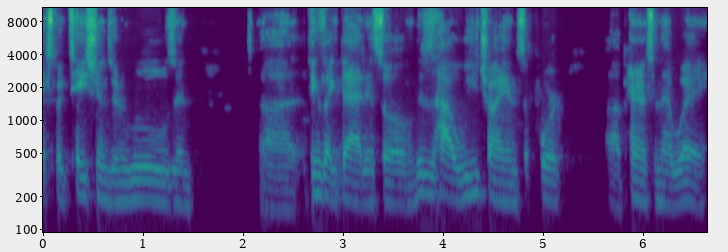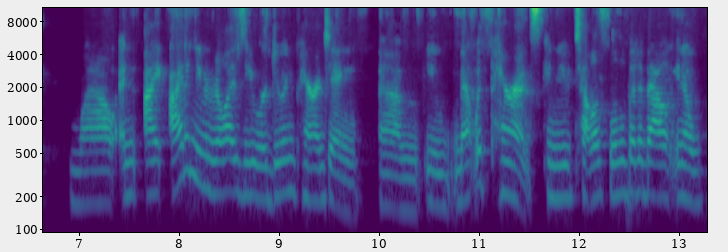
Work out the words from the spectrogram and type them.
expectations and rules and uh, things like that. And so this is how we try and support uh, parents in that way. Wow. And I, I didn't even realize you were doing parenting. Um, you met with parents. Can you tell us a little bit about, you know,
